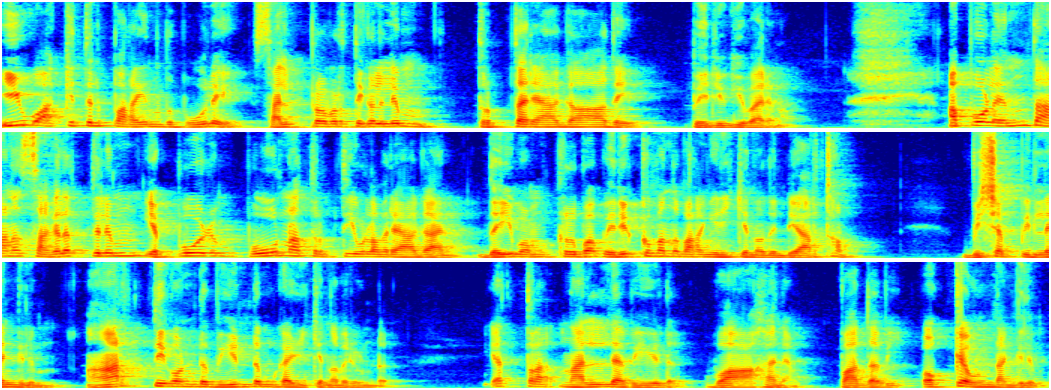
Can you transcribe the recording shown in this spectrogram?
ഈ വാക്യത്തിൽ പറയുന്നത് പോലെ സൽപ്രവൃത്തികളിലും തൃപ്തരാകാതെ പെരുകി വരണം. അപ്പോൾ എന്താണ് സകലത്തിലും എപ്പോഴും പൂർണ തൃപ്തിയുള്ളവരാകാൻ ദൈവം കൃപ പെരുക്കുമെന്ന് പറഞ്ഞിരിക്കുന്നതിന്റെ അർത്ഥം? വിശപ്പില്ലെങ്കിലും ആർത്തി കൊണ്ട് വീണ്ടും കഴിക്കുന്നവരുണ്ട്. എത്ര നല്ല വീട് വാഹനം പദവി ഒക്കെ ഉണ്ടെങ്കിലും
